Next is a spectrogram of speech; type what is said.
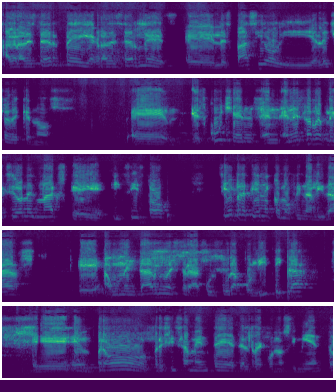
agradecerte y agradecerles eh, el espacio y el hecho de que nos eh, escuchen en, en estas reflexiones, Max, que, insisto, siempre tiene como finalidad eh, aumentar nuestra cultura política eh, en pro precisamente del reconocimiento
